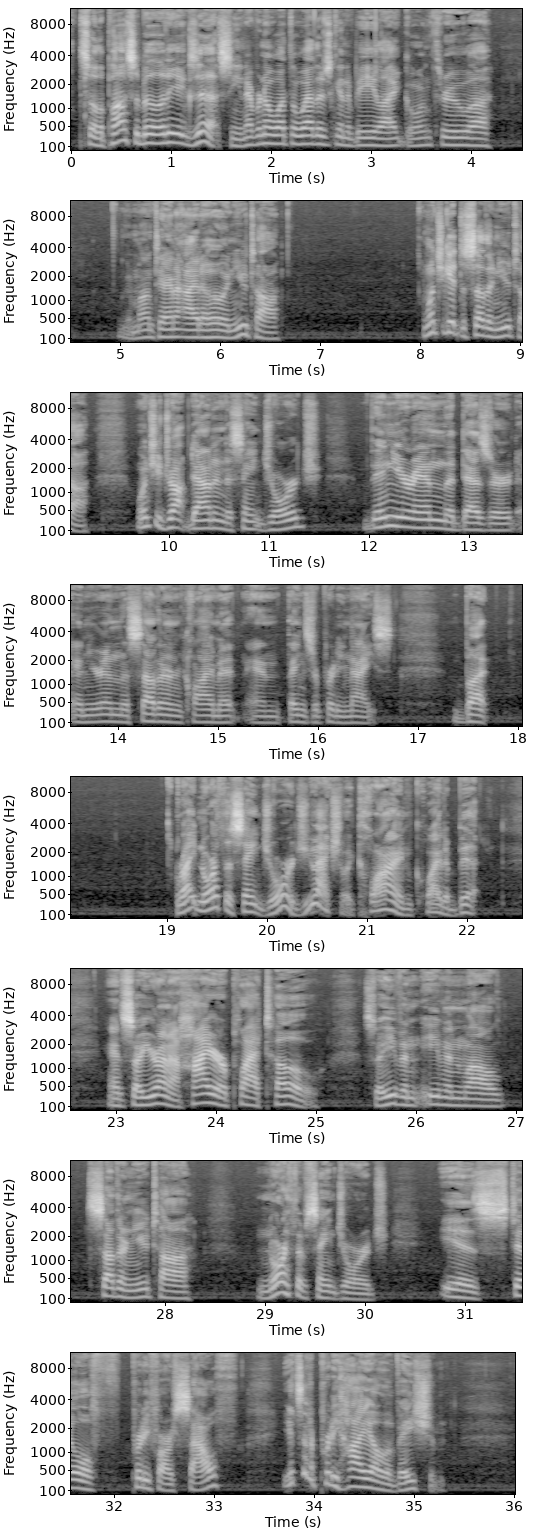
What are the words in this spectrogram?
So the possibility exists. You never know what the weather's going to be like going through uh, Montana, Idaho, and Utah. Once you get to southern Utah, once you drop down into St. George, then you're in the desert and you're in the southern climate and things are pretty nice. But right north of St. George, you actually climb quite a bit. And so you're on a higher plateau so even even while southern Utah, north of St. George, is still pretty far south, it's at a pretty high elevation.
